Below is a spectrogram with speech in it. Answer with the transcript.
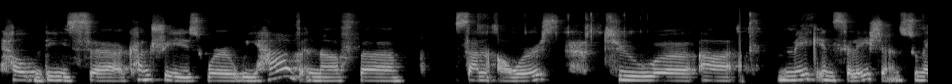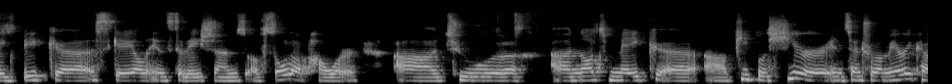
help these uh, countries where we have enough uh, sun hours to uh, uh make installations, to make big uh, scale installations of solar power, uh, not make people here in Central America,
